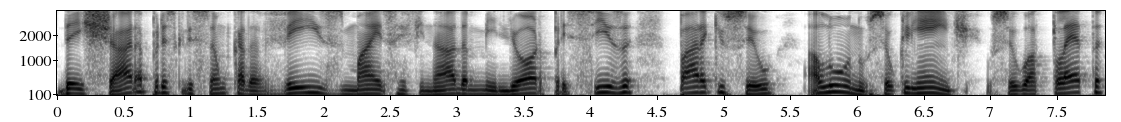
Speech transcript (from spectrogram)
deixar a prescrição cada vez mais refinada, melhor, precisa, para que o seu aluno, o seu cliente, o seu atleta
